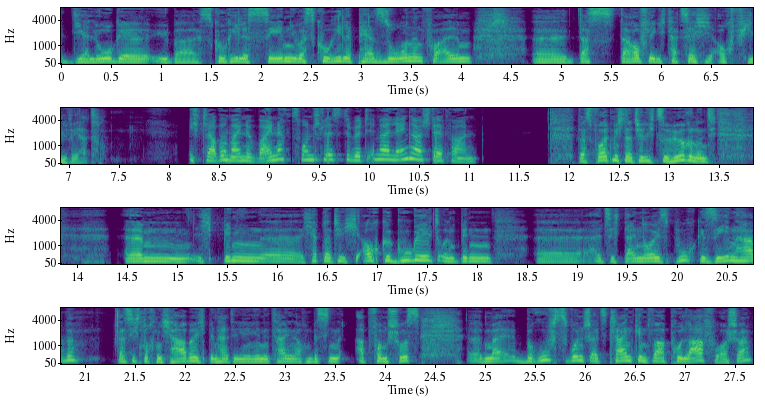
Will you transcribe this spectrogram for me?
Dialoge, über skurrile Szenen, über skurrile Personen vor allem. Äh, das, darauf lege ich tatsächlich auch viel Wert. Ich glaube, meine Weihnachtswunschliste wird immer länger, Stefan. Das freut mich natürlich zu hören und ähm, ich bin, äh, ich habe natürlich auch gegoogelt und bin, äh, als ich dein neues Buch gesehen habe, das ich noch nicht habe, ich bin halt in Italien auch ein bisschen ab vom Schuss. Äh, mein Berufswunsch als Kleinkind war Polarforscher.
